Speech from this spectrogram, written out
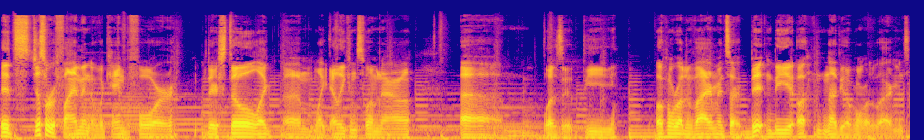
it's just a refinement of what came before. There's still like um, like Ellie can swim now. Um, what is it? The open world environments are a bit the uh, not the open world environments.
